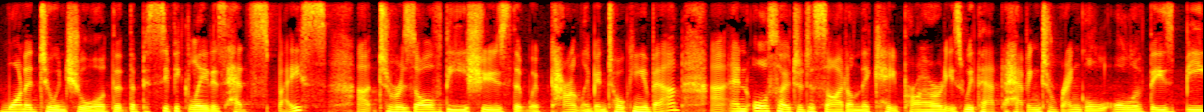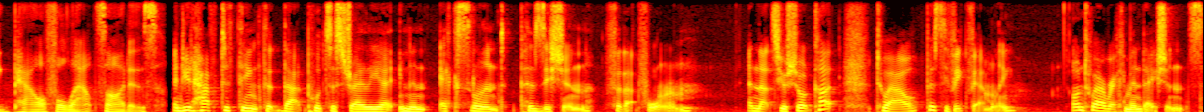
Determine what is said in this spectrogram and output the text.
wanted to ensure that the Pacific leaders had space uh, to to resolve the issues that we've currently been talking about uh, and also to decide on their key priorities without having to wrangle all of these big, powerful outsiders. And you'd have to think that that puts Australia in an excellent position for that forum. And that's your shortcut to our Pacific family. On to our recommendations.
